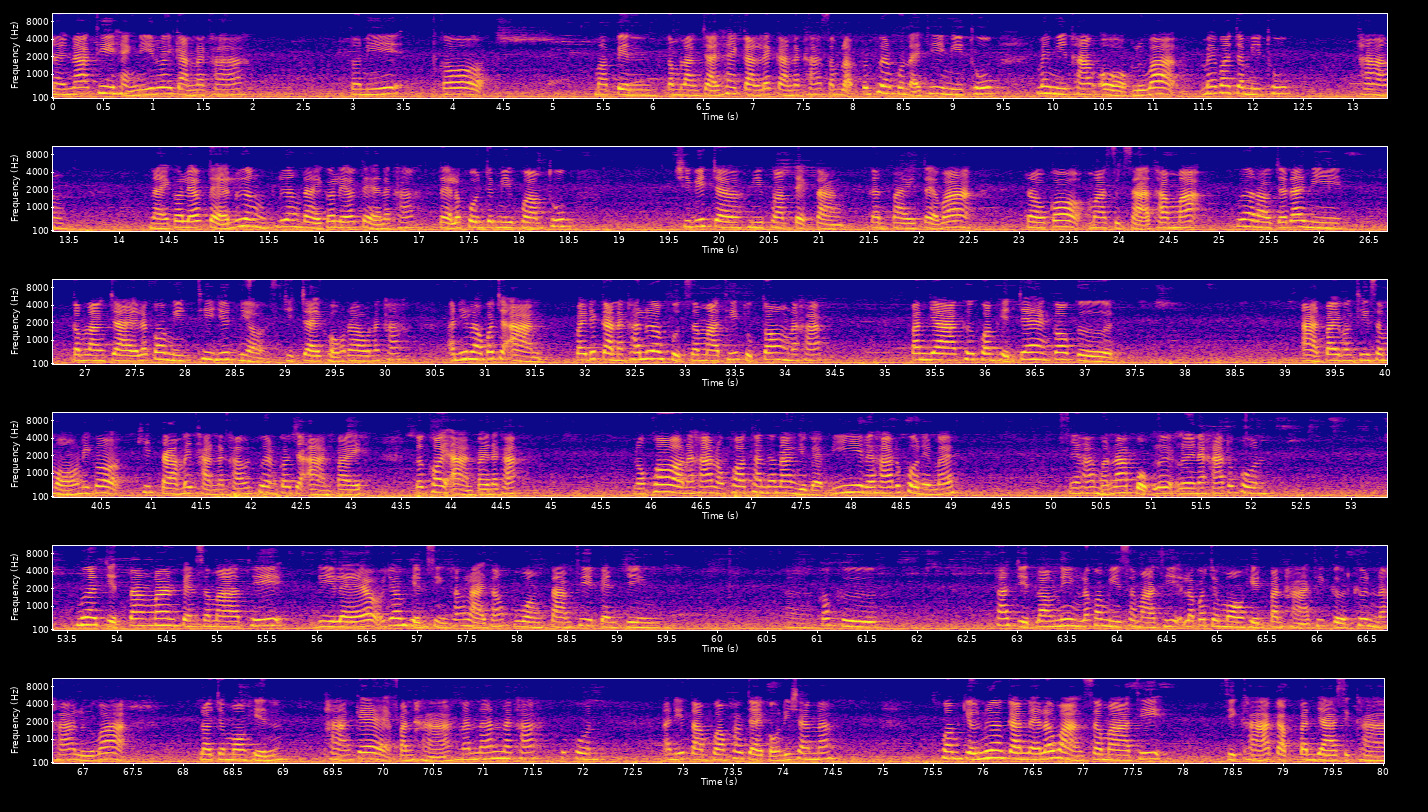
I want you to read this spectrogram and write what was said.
ในหน้าที่แห่งนี้ด้วยกันนะคะ ตอนนี้ก็มาเป็นกำลังใจให้กันและกันนะคะสำหรับเพื่อนๆคนไหนที่มีทุกข์ไม่มีทางออกหรือว่าไม่ว่าจะมีทุกข์ทางไหนก็แล้วแต่เรื่องเรื่องใดก็แล้วแต่นะคะ แต่ละคนจะมีความทุกข์ ชีวิตจะมีความแตกต่างกันไป แต่ว่าเราก็มาศึกษาธรรมะ เพื่อเราจะได้มีกำลังใจแล้วก็มีที่ยึดเหนี่ยวจิตใจของเรานะคะ อันนี้เราก็จะอ่านไปด้วยกันนะคะ เรื่องฝึกสมาธิถูกต้องนะคะ ปัญญาคือความเห็นแจ้งก็เกิด อ่านไปบางทีสมองนี่ก็คิดตามไม่ทันนะคะ เพื่อนๆก็จะอ่านไปก็ค่อยอ่านไปนะคะ หลวงพ่อนะคะ หลวงพ่อท่านนั่งอยู่แบบนี้เลยคะทุกคนเห็นไหม เนี่ยค่ะเหมือนหน้าปกเลยเลยนะคะ ทุกคน เมื่อจิตตั้งมั่นเป็นสมาธิดีแล้วย่อมเห็นสิ่งทั้งหลายทั้งปวงตามที่เป็นจริงก็คือ ถ้าจิตเรานิ่งแล้วก็มีสมาธิเราก็จะมองเห็นปัญหาที่เกิดขึ้นนะคะ หรือว่าเราจะมองเห็นทางแก้ปัญหานั้นๆนะคะ ทุกคนอันนี้ตามความเข้าใจของดิฉันนะ ความเกี่ยวเนื่องกันในระหว่างสมาธิ สิกขากับปัญญาสิกขา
